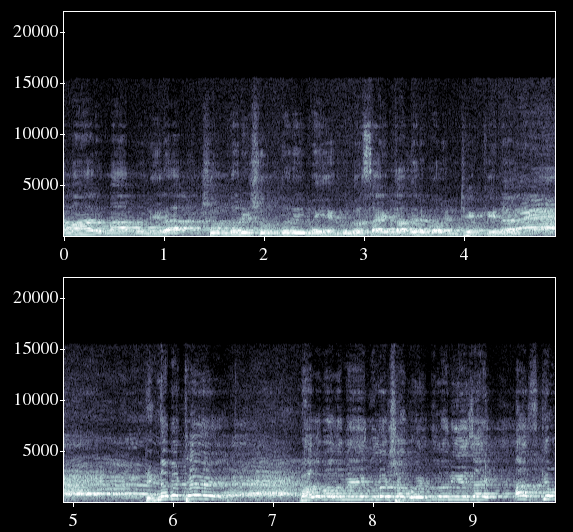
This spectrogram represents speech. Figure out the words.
আমার মা বোনেরা সুন্দরী সুন্দরী মেয়েগুলো চাই তাদের বলেন ঠিক কিনা ঠিক না বেঠে? ভালো ভালো মেয়েগুলো সব ওইগুলো নিয়ে যায়। আজকেও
